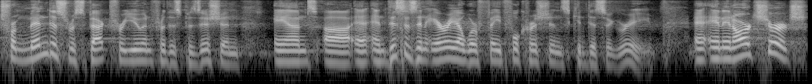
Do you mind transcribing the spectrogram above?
tremendous respect for you and for this position. And, uh, and this is an area where faithful Christians can disagree. And, and in our church,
